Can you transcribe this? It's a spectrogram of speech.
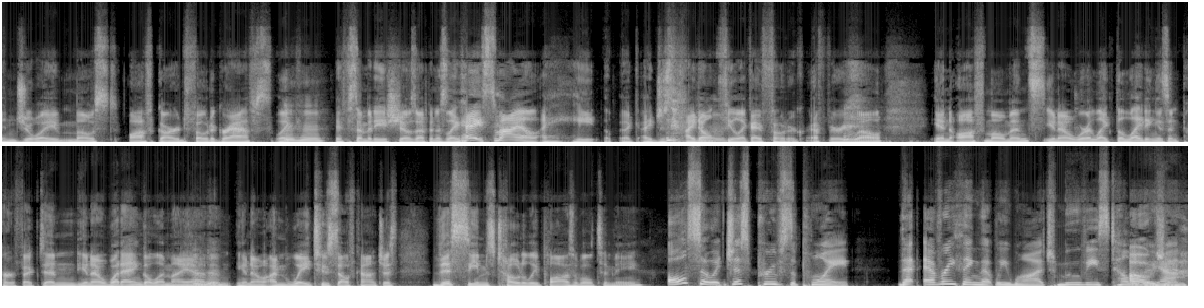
enjoy most off guard photographs, like Mm-hmm. if somebody shows up and is like, "Hey, smile," I hate like I just I don't feel like I photograph very well in off moments, you know, where like the lighting isn't perfect and you know what angle am I at, Mm-hmm. and you know I'm way too self conscious. This seems totally plausible to me. also, it just proves the point that everything that we watch, movies, oh, television, oh,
